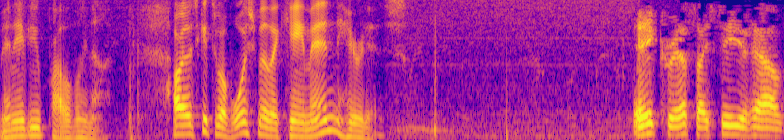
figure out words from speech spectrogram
Many of you probably not. All right, let's get to a voicemail that came in. Here it is. Hey, Chris, I see you have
